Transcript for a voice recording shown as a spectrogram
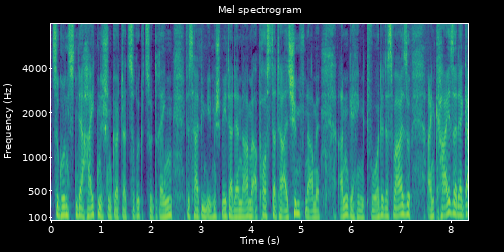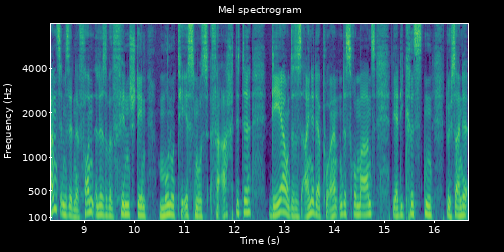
zugunsten der heidnischen Götter zurückzudrängen, weshalb ihm eben eben später der Name Apostata als Schimpfname angehängt wurde. Das war also ein Kaiser, der ganz im Sinne von Elizabeth Finch den Monotheismus verachtete, der, und das ist eine der Pointen des Romans, der die Christen durch seine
